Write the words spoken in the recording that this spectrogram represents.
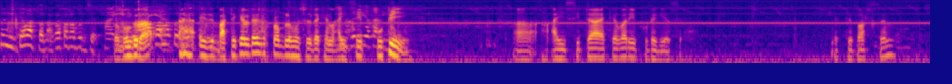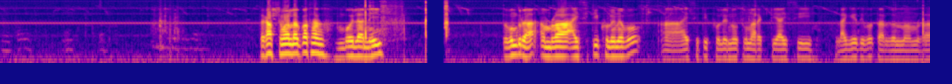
তো নিতে পারতো না কথাটা বুঝছে? তো বন্ধুরা এই যে ভার্টিক্যালটা যে প্রবলেম হচ্ছে দেখেন আইসি ফুটি। আইসিটা একেবারেই ফুটে গিয়েছে। দেখতে পাচ্ছেন তো কাস্টমারের কথা বইলা নেই। তো বন্ধুরা আমরা আইসিটি খুলে নেব। আইসিটি খুলে নতুন আরেকটি আইসি লাগিয়ে দিব। তার জন্য আমরা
